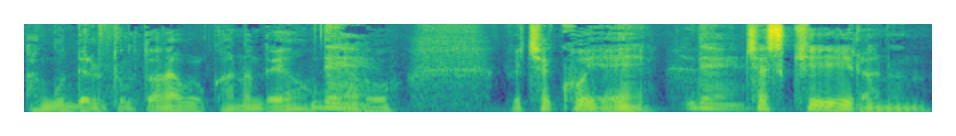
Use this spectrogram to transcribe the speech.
한 군데를 또 떠나볼까 하는데요. 네. 바로 그 체코의 네. 체스키라는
